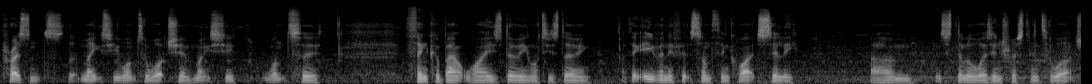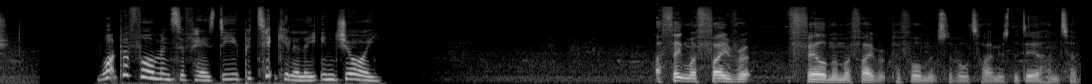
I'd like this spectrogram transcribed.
presence that makes you want to watch him, makes you want to think about why he's doing what he's doing. I think even if it's something quite silly, um, it's still always interesting to watch. What performance of his do you particularly enjoy? I think my favourite film and my favourite performance of all time is The Deer Hunter.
